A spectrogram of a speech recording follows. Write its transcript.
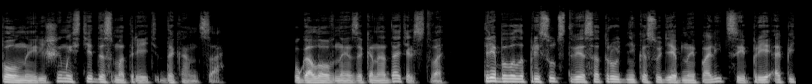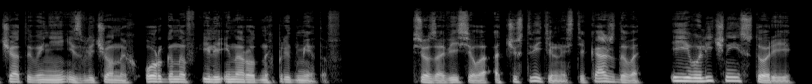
полной решимости досмотреть до конца. Уголовное законодательство требовало присутствия сотрудника судебной полиции при опечатывании извлеченных органов или инородных предметов. Все зависело от чувствительности каждого и его личной истории,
